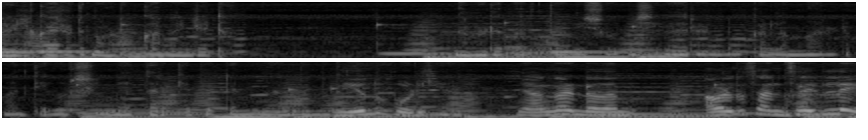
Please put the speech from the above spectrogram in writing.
അയൽക്കാരോട് നടക്കാൻ വേണ്ടിയിട്ട്. നമ്മുടെ ഭർത്താവ് കർത്താവ് വിശ്വസിക്കാരണ്ടും കള്ളന്മാരുടെ മധ്യകുറിശമേ തർക്കപ്പെട്ടെന്നാണ് നീ ഒന്ന് പൊടി. ഞാൻ കണ്ടതാണ് അവളുടെ സൺസൈഡിലേ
